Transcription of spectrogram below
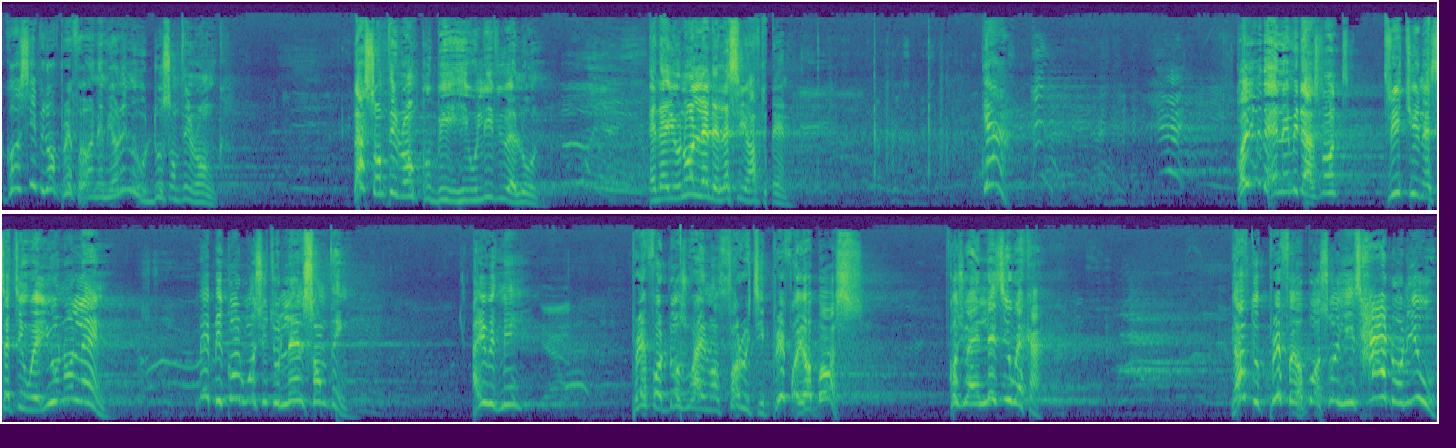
Because if you don't pray for your enemy, your enemy will do something wrong. That something wrong could be he will leave you alone. And then you will not learn the lesson you have to learn. Yeah. Because if the enemy does not treat you in a certain way, you will not learn. Maybe God wants you to learn something. Are you with me? Pray for those who are in authority. Pray for your boss. Because you are a lazy worker. You have to pray for your boss, so he's hard on you.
